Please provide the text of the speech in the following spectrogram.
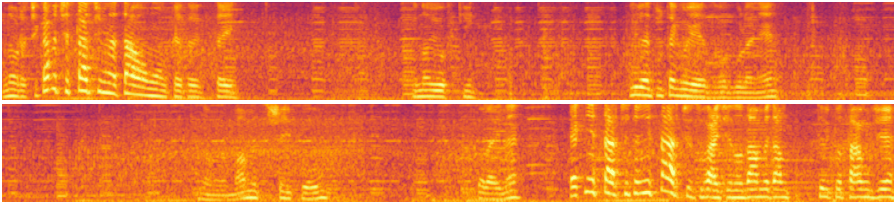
Dobra, ciekawe czy starczy mi na całą łąkę tej, tej gnojówki. Ile tu tego jest w ogóle, nie? Mamy 3,5. Kolejne. Jak nie starczy, to nie starczy, słuchajcie, no damy tam tylko tam, gdzie...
